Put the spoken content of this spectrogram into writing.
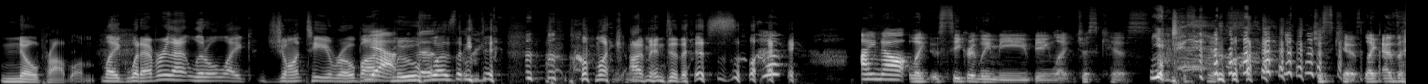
no problem. Like whatever that little like jaunty robot Yeah, move the- was that he did i'm like i'm into this. Like, I know. Like secretly me being like, just kiss. Yeah. Just kiss. just kiss. Like as a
